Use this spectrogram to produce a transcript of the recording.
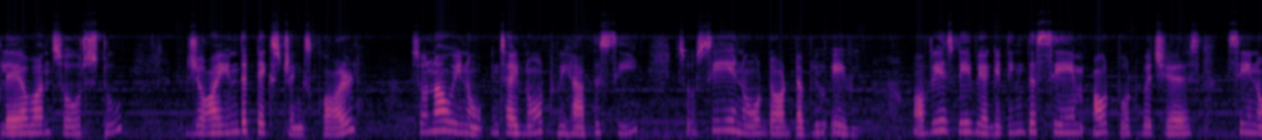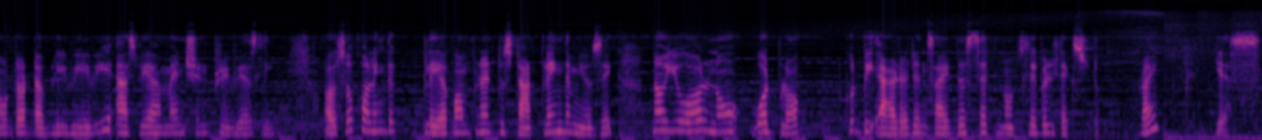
player one source to join the text strings called. So now we know inside node we have the C. So C node.wav Obviously, we are getting the same output which is cnode.wav as we have mentioned previously. Also calling the player component to start playing the music. Now you all know what block could be added inside the set notes label text, right? Yes.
